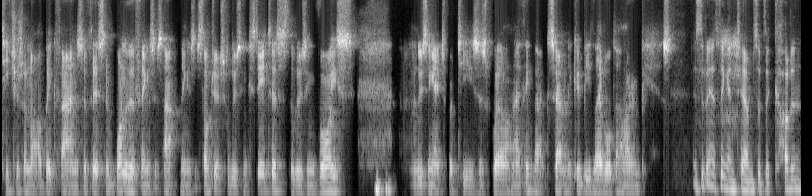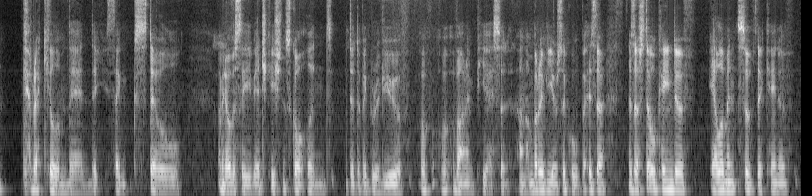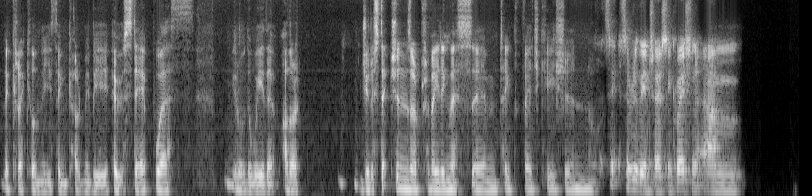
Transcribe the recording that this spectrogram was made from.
teachers are not a big fans of this. And one of the things that's happening is that subjects are losing status, they're losing voice, mm-hmm. and losing expertise as well. And I think that certainly could be levelled at RMPS. Is there anything in terms of the current curriculum then that you think still? I mean, obviously, Education Scotland did a big review of, of, of RMPS a, a number of years ago, but is there is there still kind of elements of the kind of the curriculum that you think are maybe out of step with, you know, the way that other jurisdictions are providing this um, type of education? It's a, it's a, really interesting question. Um,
